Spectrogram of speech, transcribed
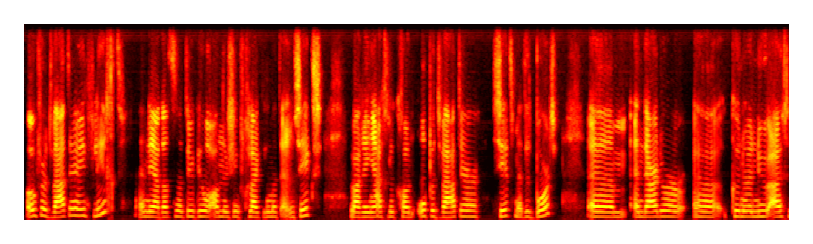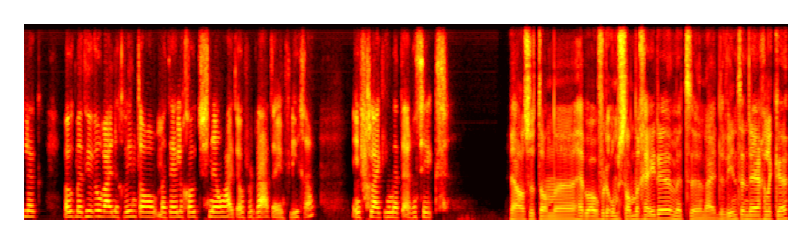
over het water heen vliegt. En ja, dat is natuurlijk heel anders in vergelijking met RSX, waarin je eigenlijk gewoon op het water zit met het bord. Um, en daardoor kunnen we nu eigenlijk ook met heel weinig wind al met hele grote snelheid over het water heen vliegen. In vergelijking met de RSX. Ja, als we het dan uh, hebben over de omstandigheden met uh, nou ja, de wind en dergelijke.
